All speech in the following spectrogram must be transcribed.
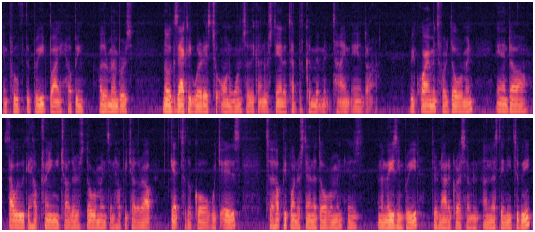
improve the breed by helping other members know exactly what it is to own one so they can understand the type of commitment, time, and uh, requirements for a Doberman. And uh, so that way we can help training each other's Dobermans and help each other out get to the goal, which is to help people understand that Doberman is an amazing breed they're not aggressive unless they need to be,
